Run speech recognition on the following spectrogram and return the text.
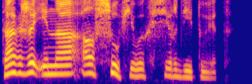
Также и на Алсуфьевых сердитует.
